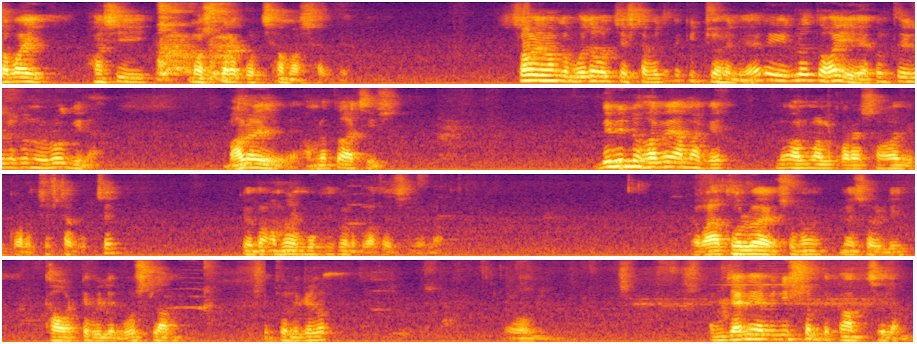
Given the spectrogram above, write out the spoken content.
সবাই হাসি মস্করা করছে আমার সাথে। সবাই আমাকে বোঝাবার চেষ্টা করছে "তো কিচ্ছু হয়নি। আরে, এগুলো তো হয় এখন তো এগুলো কোনো রোগই না। ভালো হয়ে যাবে, আমরা তো আছি। বিভিন্নভাবে আমাকে নর্মাল করার, স্বাভাবিক করার চেষ্টা করছে, কিন্তু আমার মুখে কোনো কথা ছিল না। রাত হলো এক সময় ন্যাচারালি খাওয়ার টেবিলে বসলাম, চলে গেলাম। এবং আমি জানি আমি নিঃশব্দে কাঁদছিলাম।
